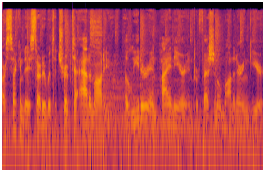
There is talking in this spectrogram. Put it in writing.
Our second day started with a trip to Adam Audio, a leader and pioneer in professional monitoring gear.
